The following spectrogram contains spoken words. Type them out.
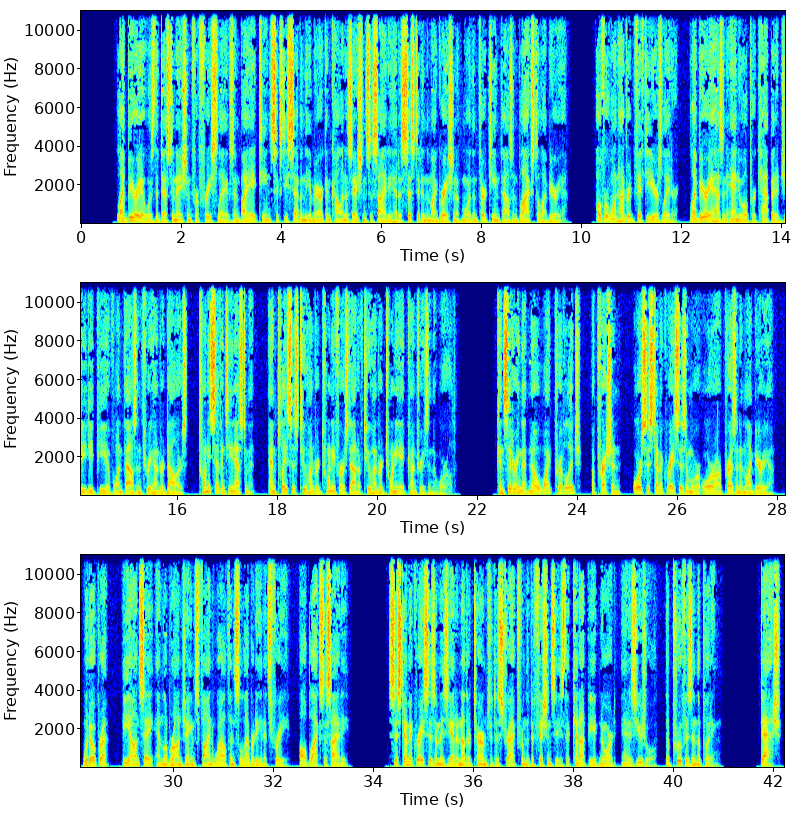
Liberia was the destination for free slaves, and by 1867, the American Colonization Society had assisted in the migration of more than 13,000 blacks to Liberia. Over 150 years later, Liberia has an annual per capita GDP of $1,300, 2017 estimate, and places 221st out of 228 countries in the world. Considering that no white privilege, oppression, or systemic racism or or are present in Liberia, would Oprah, Beyonce and LeBron James find wealth and celebrity in its free, all black society? Systemic racism is yet another term to distract from the deficiencies that cannot be ignored, and as usual, the proof is in the pudding. Dash.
